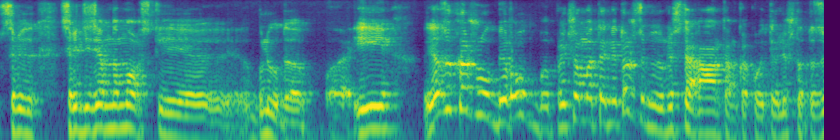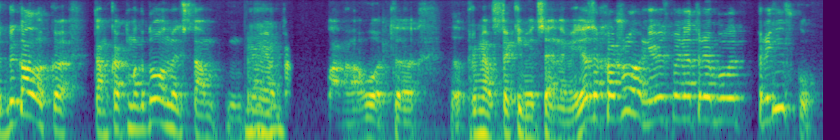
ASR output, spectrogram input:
средиземноморские блюда. И я захожу, беру, причем это не то, что ресторан там какой-то или что-то, забегаловка, там как Макдональдс, там, например, mm-hmm. вот, примерно с такими ценами. Я захожу, они из меня требуют прививку.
